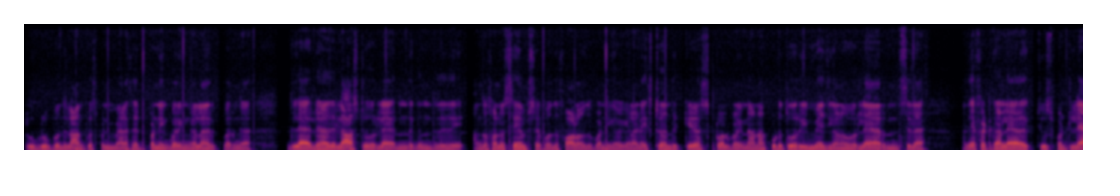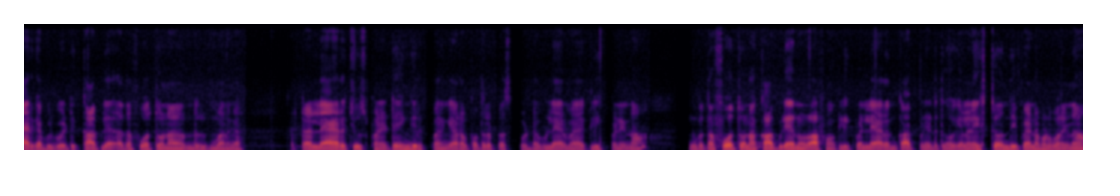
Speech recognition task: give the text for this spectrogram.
டூ குரூப் வந்து லாங் ப்ரெஸ் பண்ணி மேலே செட் பண்ணி பாருங்க எல்லாம் இருக்கு பாருங்க. லேயர்லேயும் அது லாஸ்ட் ஒரு லேயர் இந்த இந்த அங்கே சொன்ன சேம் ஸ்டெப் வந்து ஃபாலோ வந்து பண்ணிங்க ஓகேங்களா நெக்ஸ்ட் வந்து கீழே ஸ்க்ரோல் பண்ணிங்கன்னா நான் கொடுத்த ஒரு இமேஜ்க்கான ஒரு லேயர் இருந்துச்சுல அந்த எஃபெக்ட்கான லேயர் சூஸ் பண்ணிட்டு லேயர் காப்பி போயிட்டு காப்பி லேயர் அதான் ஃபோர்த் ஒன்னாக இருந்திருக்கும் பாருங்கள் கரெக்டாக லேயரை சூஸ் பண்ணிவிட்டு இங்கே இருக்கு பாருங்கள் யாரோ பத்தில் ப்ளஸ் போட்டு டபுள் லேயர் மேலே கிளிக் பண்ணிங்கன்னா இங்கே பார்த்தா ஃபோர்த் ஒன்றா காப்பி லேயர்னு ஒரு ஆஃபம் கிளிக் பண்ணி லேயர் வந்து காப்பி பண்ணி எடுத்துக்கோங்க. ஓகே நெக்ஸ்ட் வந்து இப்போ என்ன பண்ண போகிறீங்கன்னா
